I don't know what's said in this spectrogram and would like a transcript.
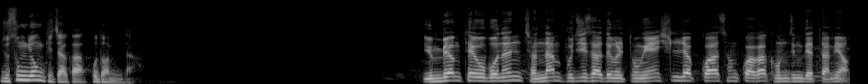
유승용 기자가 보도합니다. 윤병태 후보는 전남 부지사 등을 통해 실력과 성과가 검증됐다며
